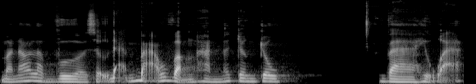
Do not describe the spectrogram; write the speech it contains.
mà nó là vừa sự đảm bảo vận hành nó trơn tru và hiệu quả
